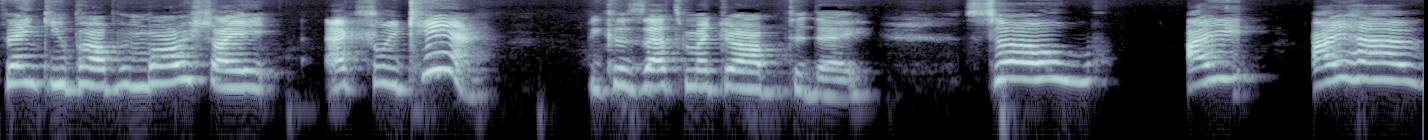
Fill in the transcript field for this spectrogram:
Thank you, Papa Marsh. I actually can because that's my job today. So I I have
